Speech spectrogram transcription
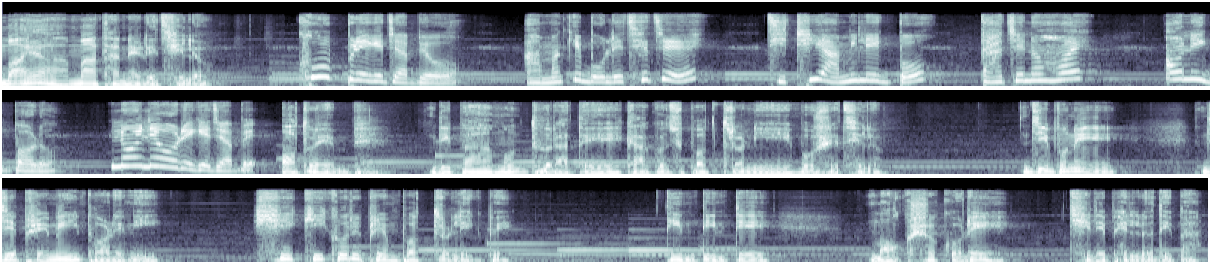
মায়া মাথা নেড়েছিল। খুব রেগে যাবে ও। আমাকে বলেছে যে চিঠি আমি লিখব তা যেন হয় অনেক বড় নইলে ও রেগে যাবে। অতএব দীপা মধ্যরাতে কাগজপত্র নিয়ে বসেছিল। জীবনে যে প্রেমেই পড়েনি সে কি করে প্রেমপত্র লিখবে? তিন তিনটে মক্স করে ছিঁড়ে ফেলল দীপা।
